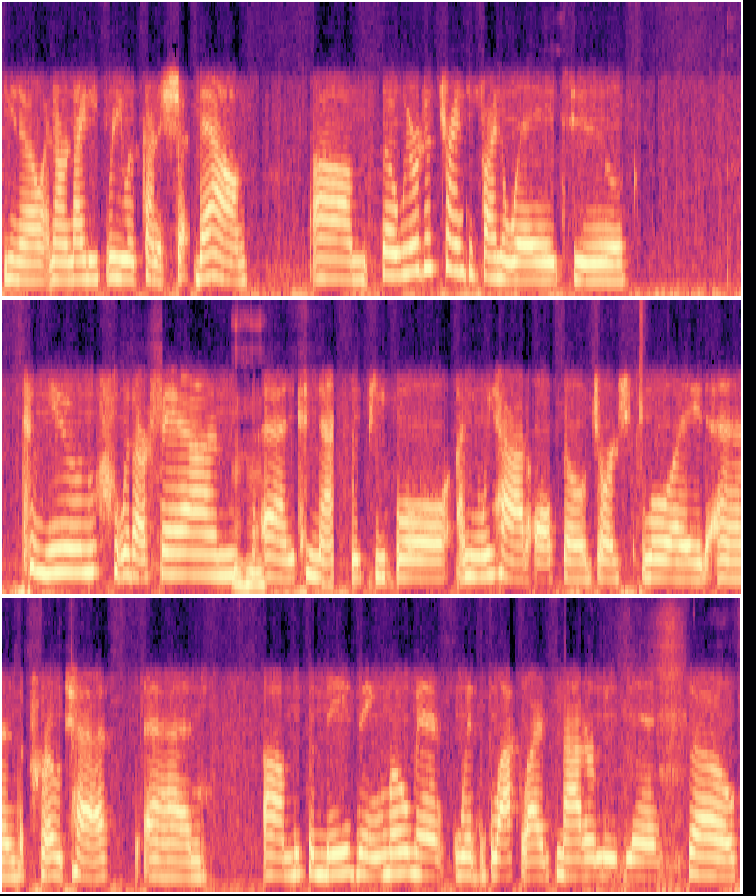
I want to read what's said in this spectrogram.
you know, and our '93 was kind of shut down. Um, so we were just trying to find a way to commune with our fans and connect with people. I mean, we had also George Floyd and the protests and um, this amazing moment with the Black Lives Matter movement. So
